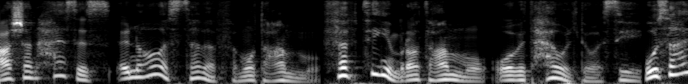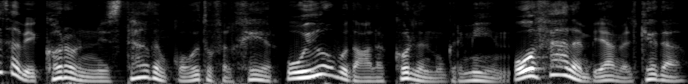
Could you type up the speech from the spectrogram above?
عشان حاسس إن هو السبب في موت عمه. فبتيجي مرات عمه وبتحاول تواسيه وساعتها بيقرر إنه يستخدم قوته في الخير ويقبض على كل المجرمين. وفعلا بيعمل كده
